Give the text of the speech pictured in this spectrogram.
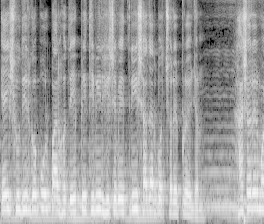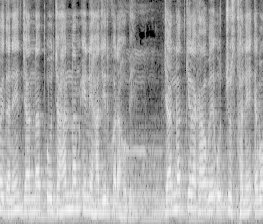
এই সুদীর্ঘ পুল পার হতে পৃথিবীর হিসেবে ত্রিশ হাজার বছরের প্রয়োজন। হাসরের ময়দানে জান্নাত ও জাহান্নাম এনে হাজির করা হবে। জান্নাতকে রাখা হবে উচ্চ স্থানে এবং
